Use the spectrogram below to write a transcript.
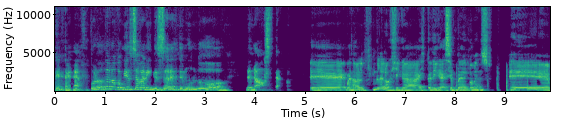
¿Por dónde uno comienza para ingresar a este mundo de Noxta? Eh, bueno, la lógica histórica es siempre el comienzo. Eh,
